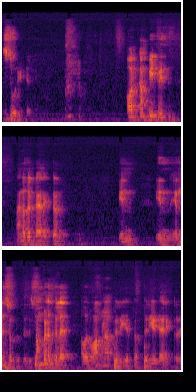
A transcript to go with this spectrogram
storytelling. Or compete with another director in in என்ன சொல்றது? சம்பளத்துல அவர் வாங்கினா பெரிய பெரிய டைரக்டர்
